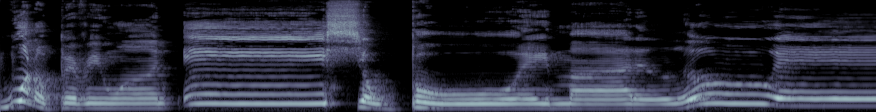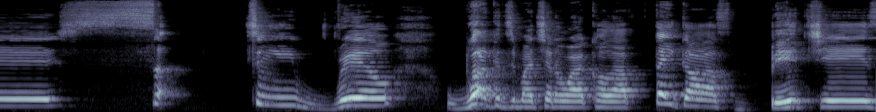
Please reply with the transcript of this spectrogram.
What up, everyone? It's your boy, Martin Louis. Team Real. Welcome to my channel where I call out fake ass bitches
